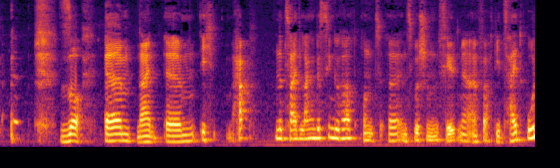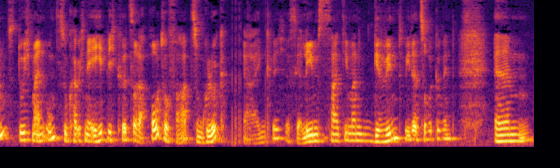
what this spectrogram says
so, ähm, nein, ähm, ich habe eine Zeit lang ein bisschen gehört und äh, inzwischen fehlt mir einfach die Zeit und durch meinen Umzug habe ich eine erheblich kürzere Autofahrt, zum Glück, ja eigentlich, ist ja Lebenszeit, die man gewinnt, wieder zurückgewinnt. Ähm,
